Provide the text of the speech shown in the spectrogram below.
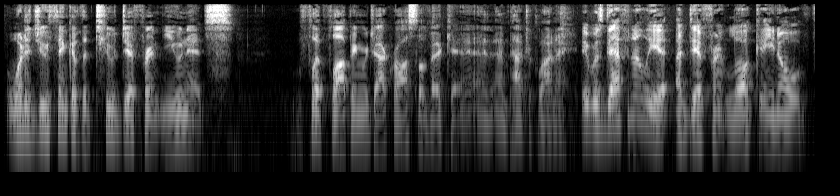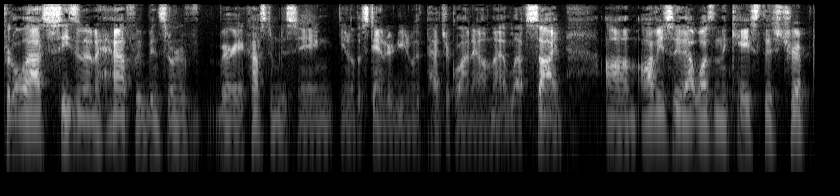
What did you think of the two different units? Flip flopping with Jack Roslovic and, and Patrik Laine. It was definitely a, different look. You know, for the last season and a half, we've been sort of very accustomed to seeing you know the standard unit with Patrik Laine on that left side. Um, obviously, that wasn't the case this trip.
